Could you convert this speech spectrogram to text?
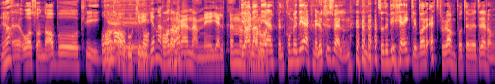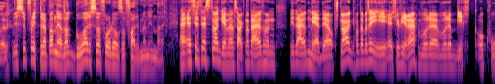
Ja. eh, og sånn nabokrig. Og eh, nabokrigen, ja. Og den derre nanny-hjelpen. Ja, Nannyhjelpen kombinert med Luksusfellen. Så det blir egentlig bare ett program på TV3 framover. Hvis du flytter deg på en nedlagt gård, så får du også Farmen inn der. Jeg, jeg syns det var gøy med den saken at det er jo, det er jo et medieoppslag holdt jeg på å si, i E24, hvor, hvor Birk og co.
